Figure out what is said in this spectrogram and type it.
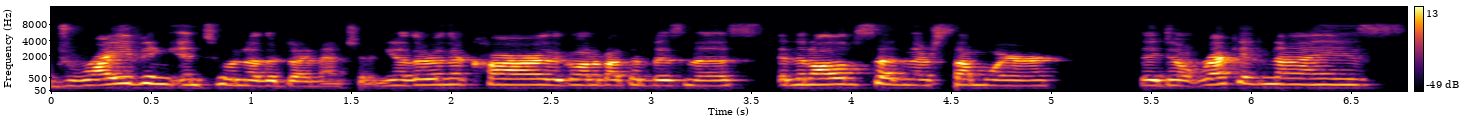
driving into another dimension. You know, they're in their car, they're going about their business, and then all of a sudden they're somewhere they don't recognize.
